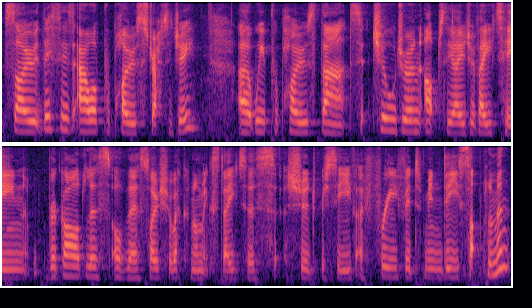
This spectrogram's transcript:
So this is our proposed strategy. Uh, we propose that children up to the age of 18, regardless of their socio-economic status, should receive a free vitamin D supplement.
